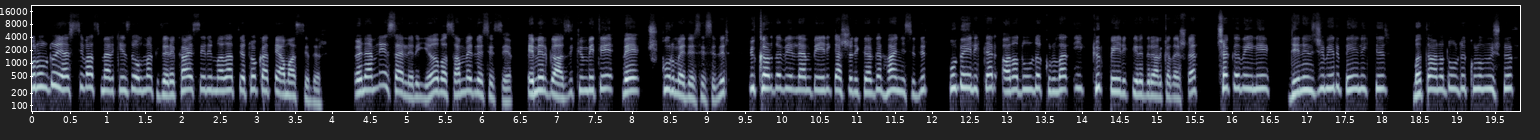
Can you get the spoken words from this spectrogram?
Kurulduğu yer Sivas merkezli olmak üzere Kayseri, Malatya, Tokat ve Amasya'dır. Önemli eserleri Yağbasan Medresesi, Emir Gazi Kümbeti ve Çukur Medresesidir. Yukarıda verilen beylik aşağıdakilerden hangisidir? Bu beylikler Anadolu'da kurulan ilk Türk beylikleridir arkadaşlar. Çaka Beyliği denizci bir beyliktir. Batı Anadolu'da kurulmuştur.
